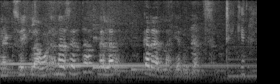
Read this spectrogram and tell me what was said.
नेक्स्ट वीकला होणार असेल तर आपल्याला करायला लागेल उगाच. ठीक आहे.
